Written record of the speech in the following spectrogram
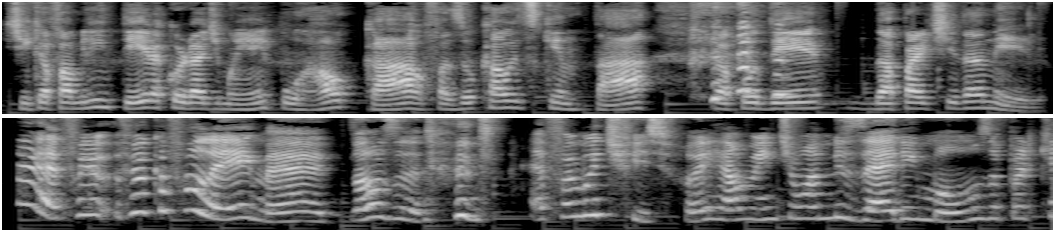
tinha que a família inteira acordar de manhã, empurrar o carro, fazer o carro esquentar pra poder dar partida nele. É, foi, foi o que eu falei, né? Nossa. É, foi muito difícil. Foi realmente uma miséria em Monza, porque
